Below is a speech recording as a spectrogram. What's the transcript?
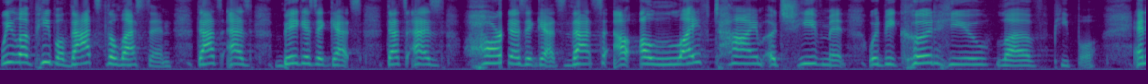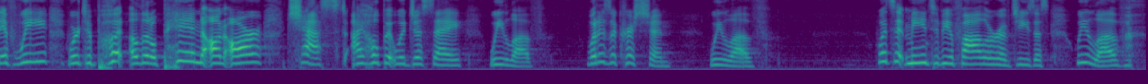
we love people. That's the lesson. That's as big as it gets. That's as hard as it gets. That's a, a, lifetime achievement would be could you love people? And if we were to put a little pin on our chest, I hope it would just say, we love. What is a Christian? We love. What's it mean to be a follower of Jesus? We love.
